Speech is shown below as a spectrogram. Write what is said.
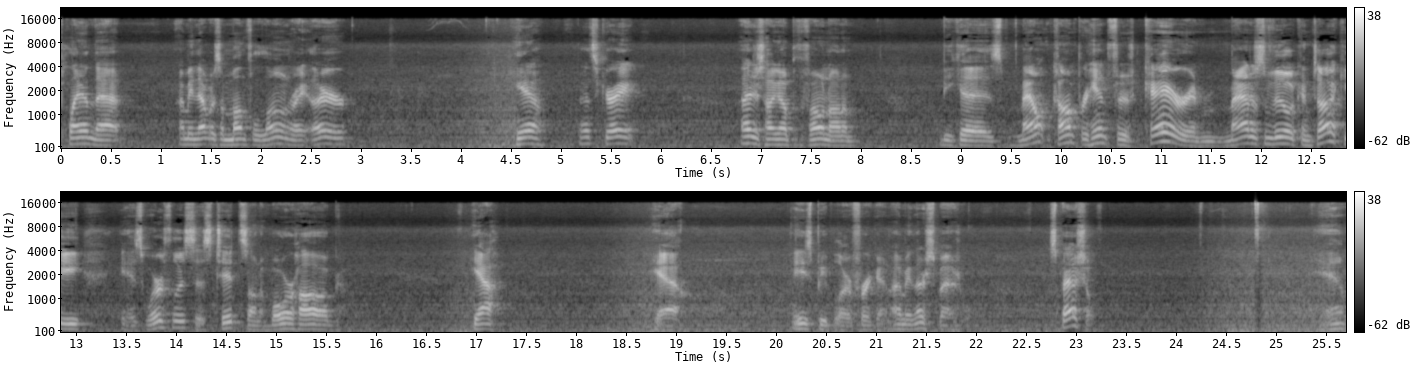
plan that. I mean, that was a month alone right there. Yeah, that's great. I just hung up the phone on him because Mountain Comprehensive Care in Madisonville, Kentucky is worthless as tits on a boar hog. Yeah. Yeah. These people are freaking, I mean, they're special. Special. Yeah.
